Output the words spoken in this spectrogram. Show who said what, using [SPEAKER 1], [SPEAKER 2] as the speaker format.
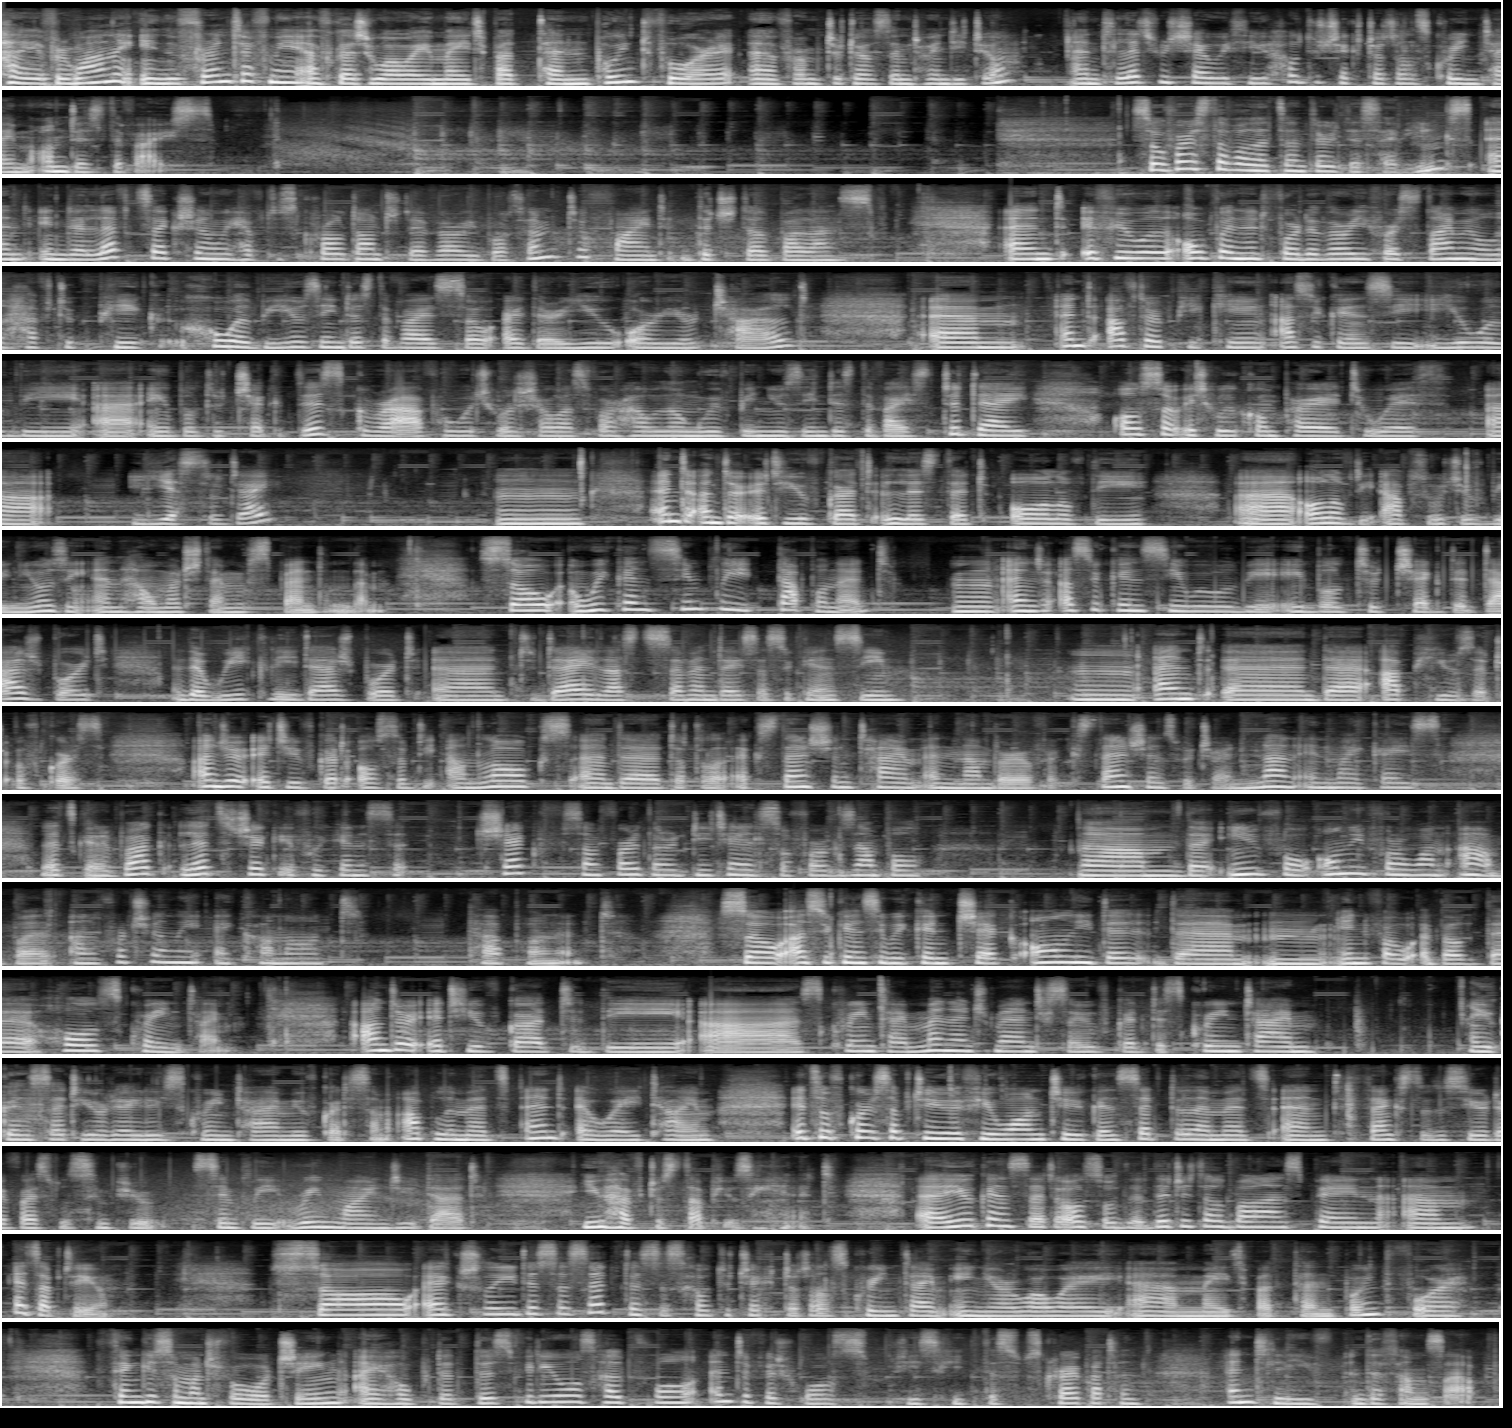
[SPEAKER 1] Hi everyone, in front of me I've got Huawei MatePad 10.4 uh, from 2022 and let me share with you how to check total screen time on this device. So first of all, let's enter the settings and in the left section we have to scroll down to the very bottom to find digital balance. And if you will open it for the very first time, you will have to pick who will be using this device, so either you or your child. Um, and after picking, as you can see, you will be uh, able to check this graph, which will show us for how long we've been using this device today. Also, it will compare it with uh, yesterday Mm, and under it you've got listed all of the uh, all of the apps which you've been using and how much time you've spent on them. So we can simply tap on it mm, and as you can see we will be able to check the dashboard the weekly dashboard uh, today last seven days as you can see. Mm, and uh, the app usage of course. Under it you've got also the unlocks and uh, the total extension time and number of extensions which are none in my case. Let's get back let's check if we can check some further details. So for example, um, the info only for one app, but unfortunately I cannot tap on it. So as you can see, we can check only the, the um, info about the whole screen time. Under it, you've got the uh, screen time management. So you've got the screen time, you can set your daily screen time, you've got some app limits and away time. It's of course up to you if you want to, you can set the limits and thanks to this your device will simply, simply remind you that you have to stop using it. Uh, you can set also the digital balance pin, um, it's up to you. So actually this is it. This is how to check total screen time in your Huawei um, MatePad 10.4. Thank you so much for watching. I hope that this video was helpful and if it was, please hit the subscribe button and leave the thumbs up.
